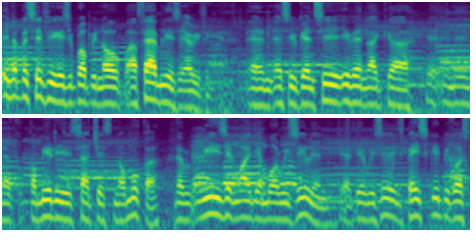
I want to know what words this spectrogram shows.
In the Pacific, as you probably know, our family is everything. And as you can see, even like uh, in, in, a community such as Nomuka, the reason why they're more resilient, they're resilient is basically because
